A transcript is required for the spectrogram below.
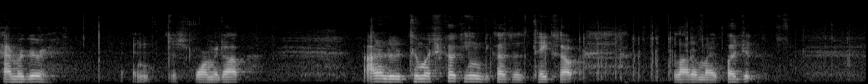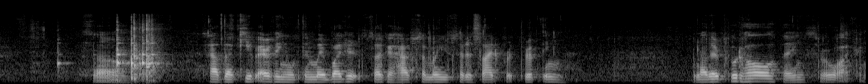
hamburger and just warm it up. I don't do too much cooking because it takes up a lot of my budget. So, I have to keep everything within my budget so I can have some money set aside for thrifting. Another food haul. Thanks for watching.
